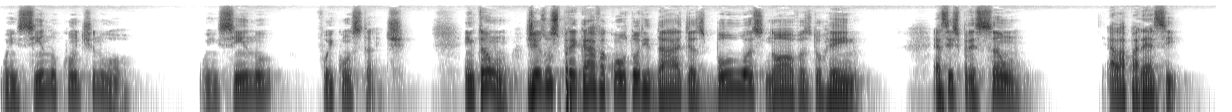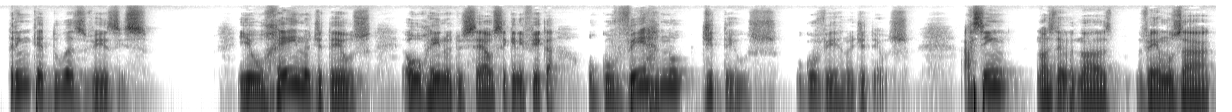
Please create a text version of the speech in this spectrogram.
o ensino continuou o ensino foi constante. Então, Jesus pregava com autoridade as boas novas do reino. Essa expressão, ela aparece 32 vezes. E o reino de Deus, ou o reino dos céus, significa o governo de Deus. O governo de Deus. Assim, nós, nós vemos a,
